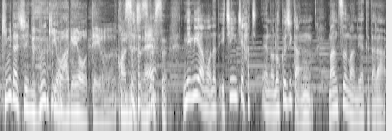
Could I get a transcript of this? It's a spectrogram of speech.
君たちに武器をあげようっていう感じですね。そう耳はもうだって1日8あの6時間マンツーマンでやってたら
